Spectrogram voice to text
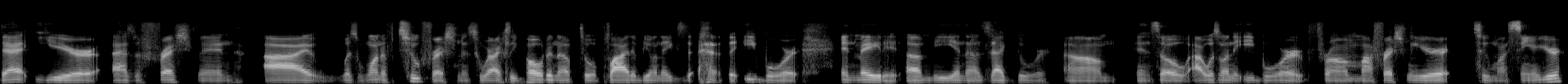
That year, as a freshman, I was one of two freshmen who were actually bold enough to apply to be on the, ex- the e-board and made it, uh, me and uh, Zach Dewar. Um, and so I was on the e-board from my freshman year to my senior year.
